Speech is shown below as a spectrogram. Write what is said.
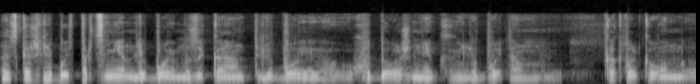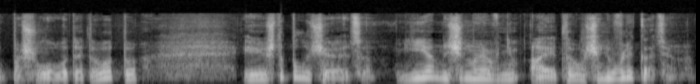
Ну, это скажет любой спортсмен, любой музыкант, любой художник, любой там, как только он пошло вот это вот, то и что получается? Я начинаю в нем, а это очень увлекательно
